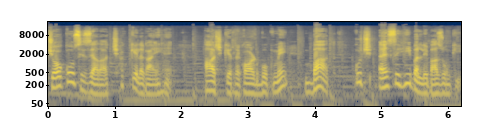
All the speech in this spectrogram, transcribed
चौकों से ज़्यादा छक्के लगाए हैं। आज के रिकॉर्ड बुक में बात कुछ ऐसे ही बल्लेबाजों की।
